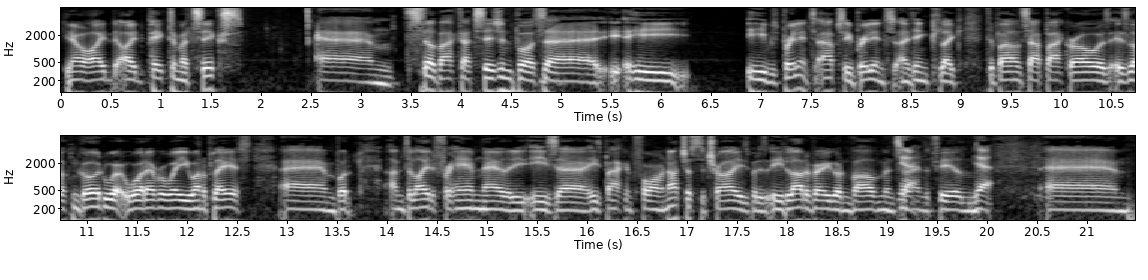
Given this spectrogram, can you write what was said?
you know I'd, I'd picked him at six um, still back that decision but uh, he he was brilliant, absolutely brilliant. I think like the balance that back row is, is looking good, wh- whatever way you want to play it. Um, but I'm delighted for him now that he, he's uh, he's back in form, and not just the tries, but he had a lot of very good involvements Yeah. around the field. Yeah. Um,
